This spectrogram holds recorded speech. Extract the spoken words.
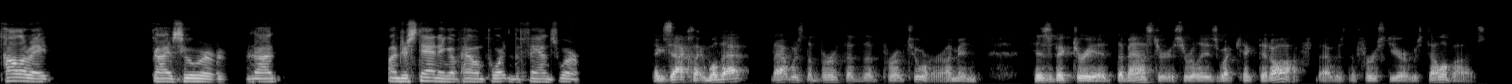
tolerate guys who were not understanding of how important the fans were. Exactly. Well, that that was the birth of the Pro Tour. I mean, his victory at the Masters really is what kicked it off. That was the first year it was televised,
